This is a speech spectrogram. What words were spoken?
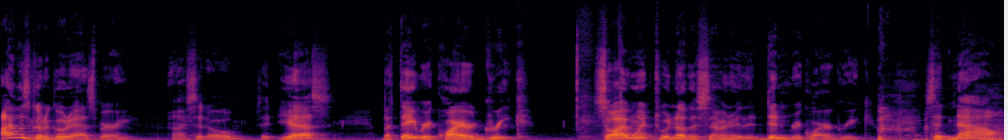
I was going to go to Asbury. I said, Oh? He said, Yes, but they required Greek. So I went to another seminary that didn't require Greek. He said, Now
